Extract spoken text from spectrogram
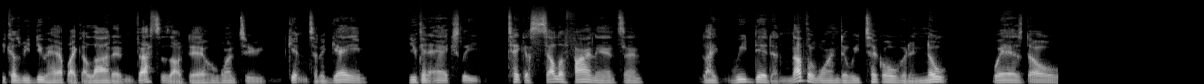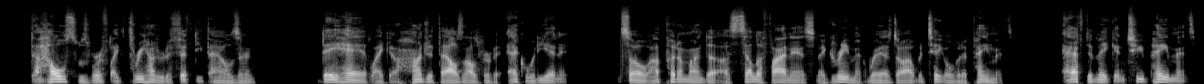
because we do have like a lot of investors out there who want to get into the game, you can actually take a seller financing. Like we did another one that we took over the note, whereas though the house was worth like three hundred and fifty thousand, they had like a hundred thousand dollars worth of equity in it. So I put them under a seller financing agreement, whereas though I would take over the payments. After making two payments,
